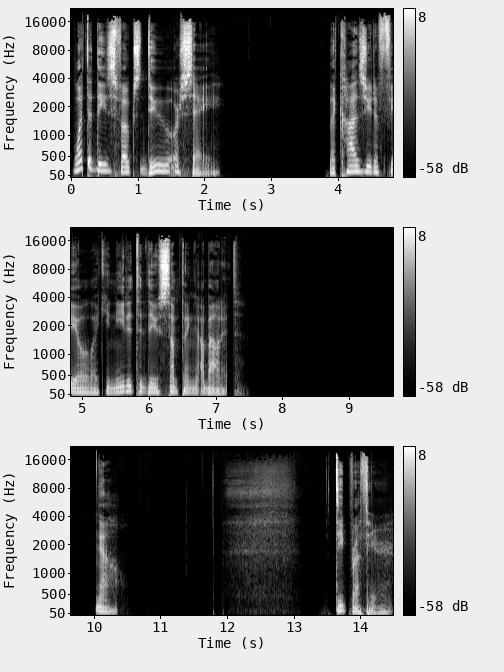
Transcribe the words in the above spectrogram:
what did these folks do or say that caused you to feel like you needed to do something about it? Now, deep breath here.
